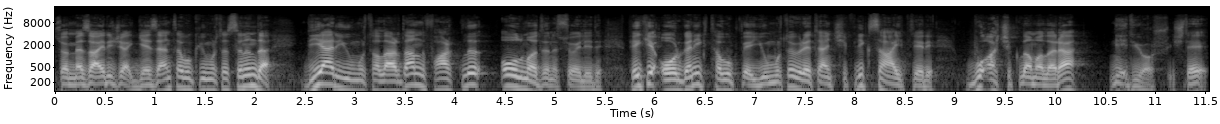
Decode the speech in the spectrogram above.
Sönmez ayrıca gezen tavuk yumurtasının da diğer yumurtalardan farklı olmadığını söyledi. Peki organik tavuk ve yumurta üreten çiftlik sahipleri bu açıklamalara ne diyor? İşte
